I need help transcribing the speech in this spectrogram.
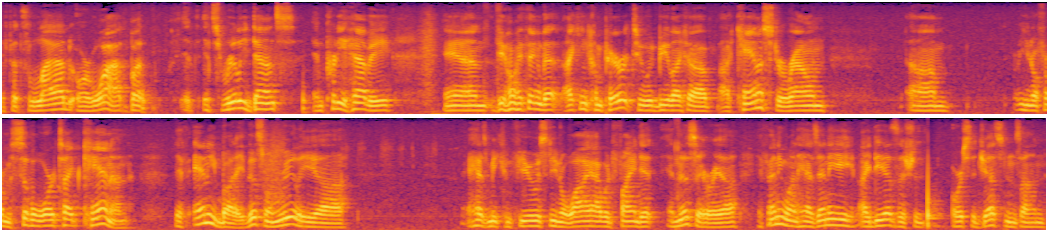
if it's lead or what, but it, it's really dense and pretty heavy. And the only thing that I can compare it to would be like a, a canister round, um, you know, from a Civil War type cannon. If anybody, this one really uh, has me confused, you know, why I would find it in this area. If anyone has any ideas or suggestions on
